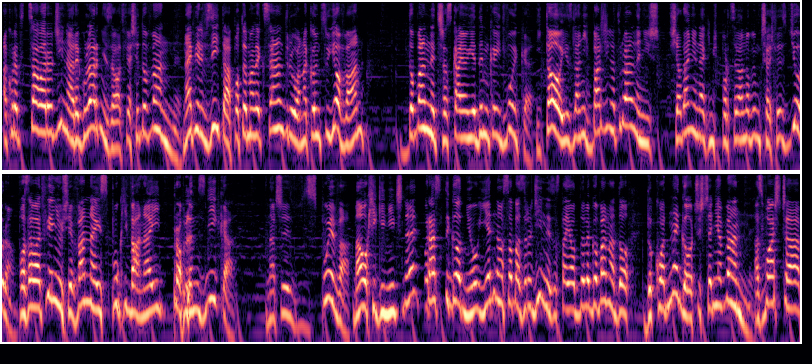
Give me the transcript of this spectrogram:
Akurat cała rodzina regularnie załatwia się do wanny. Najpierw Zita, potem Aleksandru, a na końcu Jovan do wanny trzaskają jedynkę i dwójkę. I to jest dla nich bardziej naturalne niż siadanie na jakimś porcelanowym krześle z dziurą. Po załatwieniu się wanna jest spłukiwana i problem znika. Znaczy spływa. Mało higieniczne? Raz w tygodniu jedna osoba z rodziny zostaje oddelegowana do dokładnego oczyszczenia wanny, a zwłaszcza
